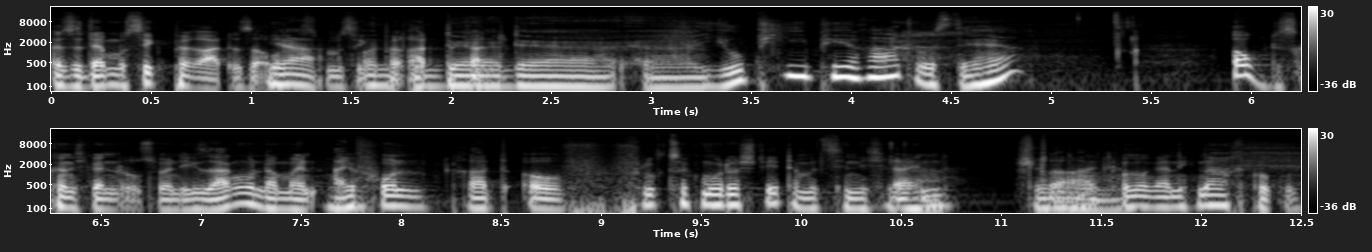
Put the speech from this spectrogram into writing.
also der Musikpirat ist auch ja, Musikpirat und, und der, der äh, Yuppie-Pirat, wo ist der her? Oh, das kann ich gar nicht auswendig sagen. Und da mein iPhone gerade auf Flugzeugmodus steht, damit sie nicht rein ja, genau. kann man gar nicht nachgucken.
